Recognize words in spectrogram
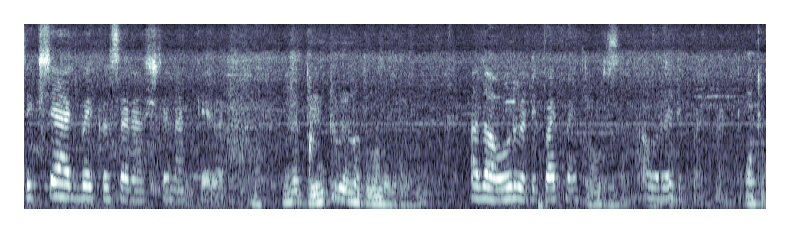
ಶಿಕ್ಷೆ ಆಗಬೇಕು ಸರ್ ಅಷ್ಟೇ ನಾನು ಕೇಳೋದು. ಅದು ಅವರು ಡಿಪಾರ್ಟ್ಮೆಂಟ್ ಸರ್ ಅವರೇ ಡಿಪಾರ್ಟ್ಮೆಂಟ್ ಓಕೆ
